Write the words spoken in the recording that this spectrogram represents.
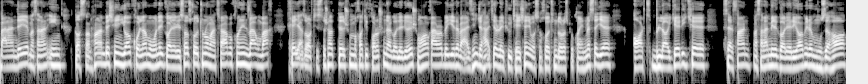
برنده مثلا این داستان ها هم بشین یا کلا به عنوان گالری ساز خودتون رو مطرح بکنین و اون وقت خیلی از آرتیست شاید دلشون بخواد کاراشون در گالری های شما قرار بگیره و از این جهت یه reputation ی واسه خودتون درست بکنین. مثل یه art blogger ی که صرفا مثلا میره گالری ها میره موزه ها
